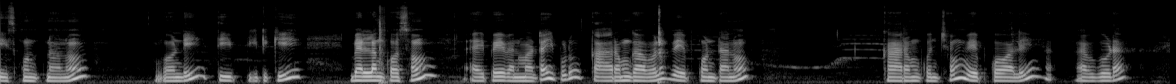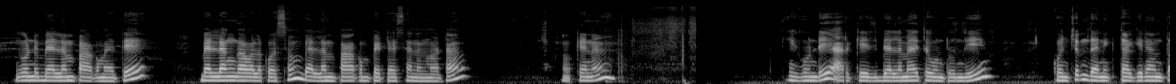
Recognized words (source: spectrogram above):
తీసుకుంటున్నాను. ఇగోండి తీపిటికి బెల్లం కోసం అయిపోయావన్నమాట. ఇప్పుడు కారం కావాలి వేపుకుంటాను. కారం కొంచెం వేపుకోవాలి అవి కూడా. ఇగోండి బెల్లం పాకం అయితే బెల్లం కావాల కోసం బెల్లం పాకం పెట్టేశాను అనమాట ఓకేనా? ఇగోండి అర కేజీ బెల్లం అయితే ఉంటుంది. కొంచెం దానికి తగినంత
